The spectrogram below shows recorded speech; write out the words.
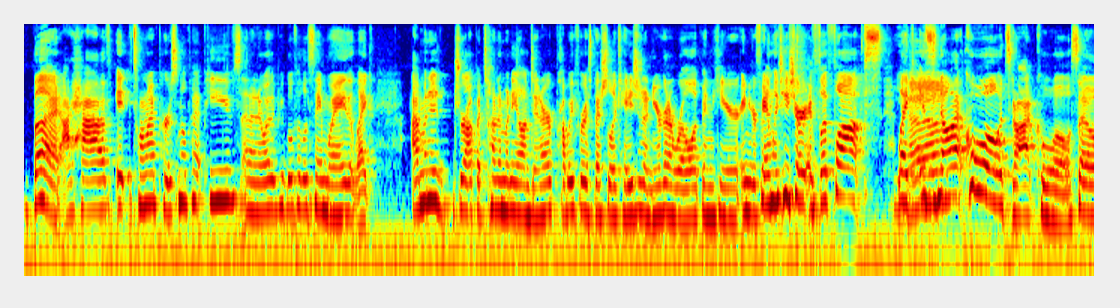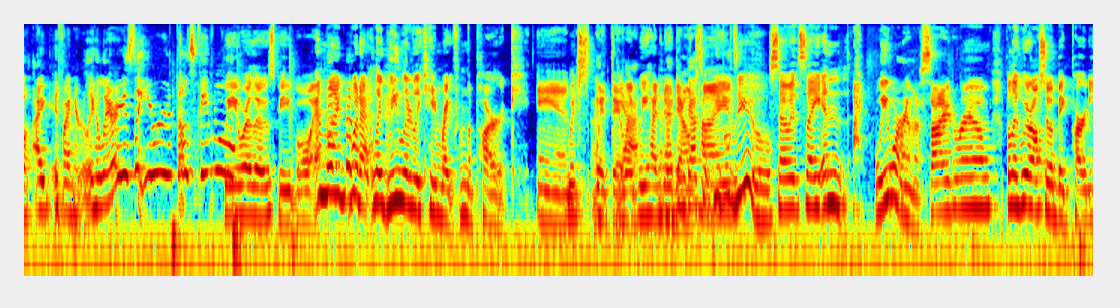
But I have it, it's one of my personal pet peeves, and I know other people feel the same way. That like I'm gonna drop a ton of money on dinner, probably for a special occasion, and you're gonna roll up in here in your family T-shirt and flip flops. Like Yeah. it's not cool. It's not cool. So I, I find it really hilarious that you were those people. We were those people, and like what? Like we literally came right from the park and Which, went there. yeah, Like we had and no I think downtime. that's what people do. So it's like, and I- we were in the side room, but like we were also a big party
